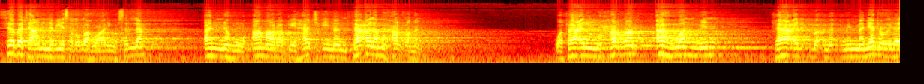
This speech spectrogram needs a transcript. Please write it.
ثبت عن النبي صلى الله عليه وسلم أنه أمر بهجر من فعل محرما وفاعل المحرم أهون من فاعل ممن يدعو إلى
